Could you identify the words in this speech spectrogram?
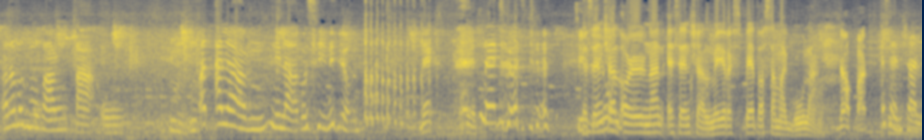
para magmukhang tao. Mm, At alam nila kung sino yun. Next. Yes. Next question. Sino Essential yun? or non-essential? May respeto sa magulang. Dapat. Essential.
